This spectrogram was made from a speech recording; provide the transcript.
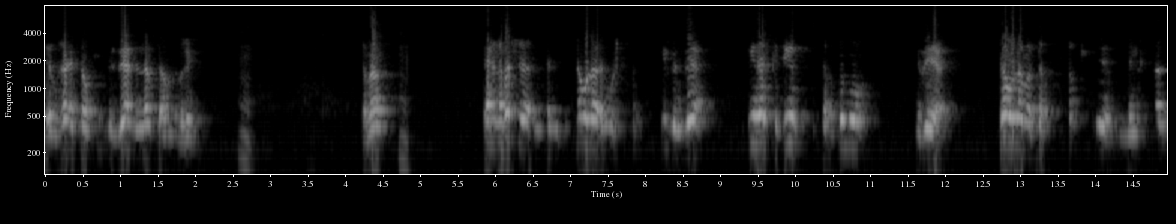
إلغاء التوكيل بالبيع للنفس أو للغير مم. تمام؟ إحنا بس الدولة المشكلة في التوكيل بالبيع في ناس كتير بتستخدمه لبيع دولة ما بتستخدمش من خلال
